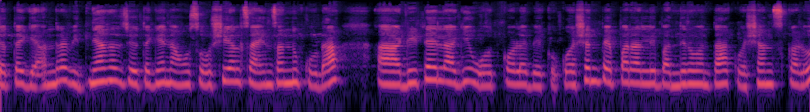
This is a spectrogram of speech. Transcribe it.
ಜೊತೆಗೆ, ಅಂದರೆ ವಿಜ್ಞಾನದ ಜೊತೆಗೆ ನಾವು ಸೋಷಿಯಲ್ ಸೈನ್ಸನ್ನು ಕೂಡ ಡೀಟೇಲ್ ಆಗಿ ಓದ್ಕೊಳ್ಳೇಬೇಕು. ಕ್ವೆಶನ್ ಪೇಪರಲ್ಲಿ ಬಂದಿರುವಂತಹ ಕ್ವೆಶನ್ಸ್ಗಳು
